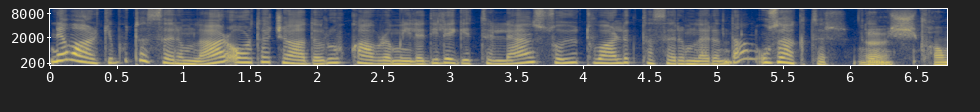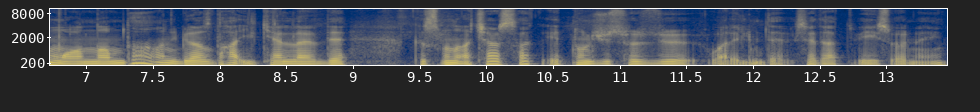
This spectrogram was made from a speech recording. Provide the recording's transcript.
Ne var ki bu tasarımlar orta çağda ruh kavramıyla dile getirilen soyut varlık tasarımlarından uzaktır demiş. Evet, tam o anlamda hani biraz daha ilkellerde kısmını açarsak etnoloji sözlüğü var elimde Sedat Veys örneğin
